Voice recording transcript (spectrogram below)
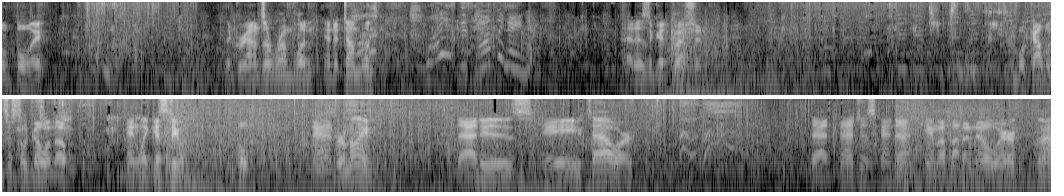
Oh boy. The ground's a rumbling and a tumbling. Why is this happening? That is a good question. Well, goblins are still going though. And like this too. Oh, never mind. That is a tower. That that just kind of came up out of nowhere. Huh.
